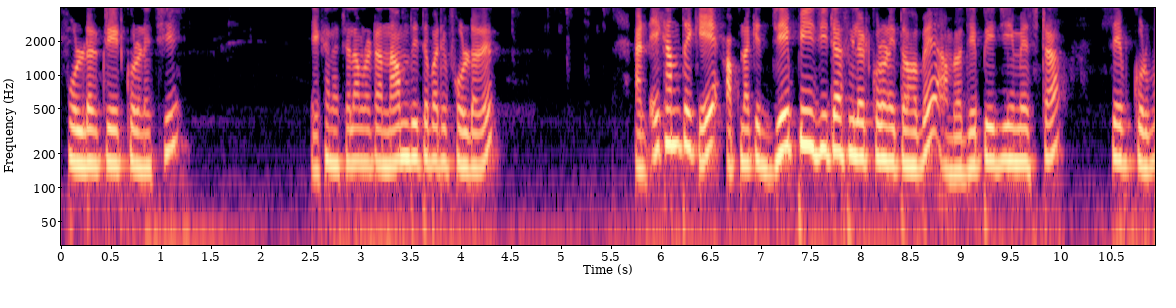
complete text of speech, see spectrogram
ফোল্ডার ক্রিয়েট করে নিচ্ছি। এখানে চাইলে আমরা একটা নাম দিতে পারি ফোল্ডারের অ্যান্ড এখান থেকে আপনাকে যে পেজিটা সিলেক্ট করে নিতে হবে। আমরা যে পেজি ইমেজটা সেভ করব।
